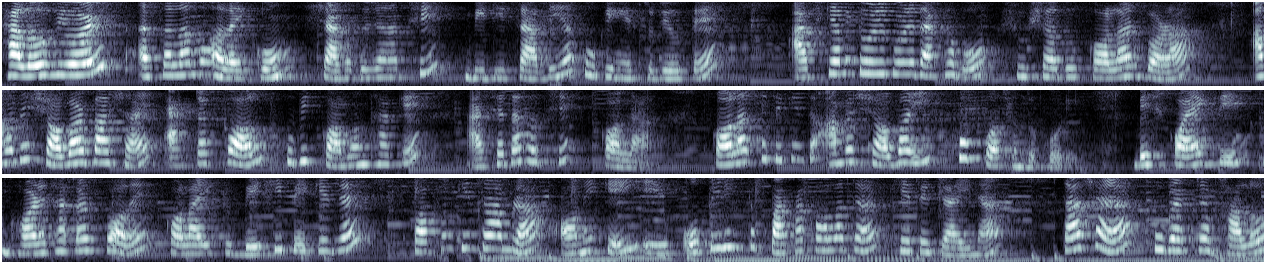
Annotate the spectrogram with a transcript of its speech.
হ্যালো ভিউয়ার্স আসসালামু আলাইকুম। স্বাগত জানাচ্ছি বিটি সাদিয়া কুকিং স্টুডিওতে। আজকে আমি তৈরি করে দেখাবো সুস্বাদু কলার বড়া। আমাদের সবার বাসায় একটা ফল খুবই কমন থাকে, আর সেটা হচ্ছে কলা। কলা খেতে কিন্তু আমরা সবাই খুব পছন্দ করি। বেশ কয়েকদিন ঘরে থাকার ফলে কলা একটু বেশি পেকে যায়, তখন কিন্তু আমরা অনেকেই এই অতিরিক্ত পাকা কলাটার খেতে চাই না। তাছাড়া খুব একটা ভালোও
